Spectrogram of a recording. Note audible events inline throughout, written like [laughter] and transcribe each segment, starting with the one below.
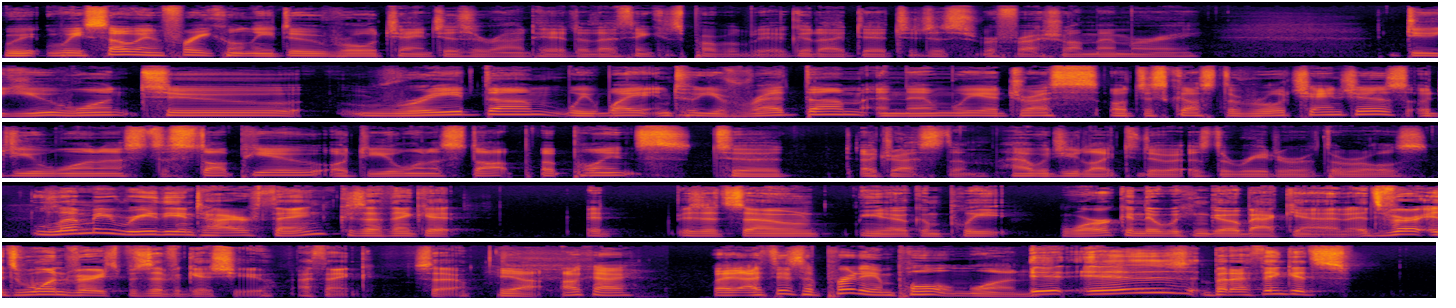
we we so infrequently do rule changes around here that I think it's probably a good idea to just refresh our memory. Do you want to read them? We wait until you've read them and then we address or discuss the rule changes, or do you want us to stop you, or do you want to stop at points to address them? How would you like to do it as the reader of the rules? let me read the entire thing because I think it it is its own you know complete work, and then we can go back in. It's very it's one very specific issue, I think. So Yeah. Okay. But I think it's a pretty important one. it is, but I think it's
